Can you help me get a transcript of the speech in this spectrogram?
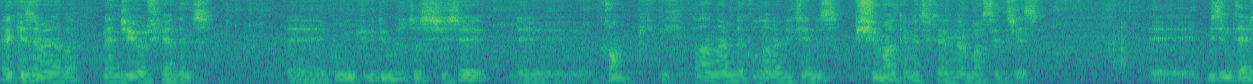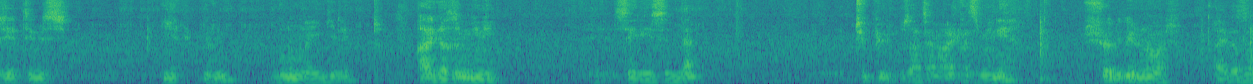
Herkese merhaba. Bence'ye hoş geldiniz. Ee, bugünkü videomuzda size e, kamp, piknik alanlarında kullanabileceğiniz pişirme alternatiflerinden bahsedeceğiz. Ee, bizim tercih ettiğimiz ilk ürün bununla ilgili Aygaz'ın Mini e, serisinden. Tüpü zaten Aygaz Mini. Şöyle bir ürünü var. Aygaz'ın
